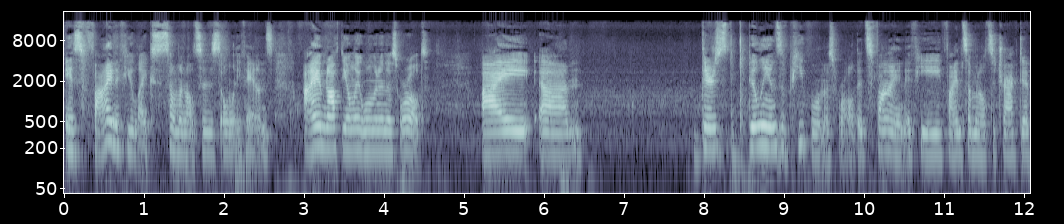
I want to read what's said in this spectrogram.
it's fine if he likes someone else's OnlyFans. I am not the only woman in this world. I um there's billions of people in this world. It's fine if he finds someone else attractive.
